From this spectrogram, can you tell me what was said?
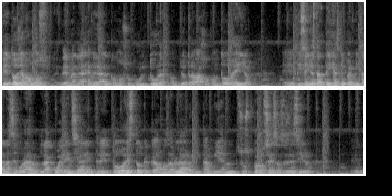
que todos llamamos de manera general como su cultura. Yo trabajo con todo ello. Eh, diseño estrategias que permitan asegurar la coherencia entre todo esto que acabamos de hablar y también sus procesos, es decir, eh,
